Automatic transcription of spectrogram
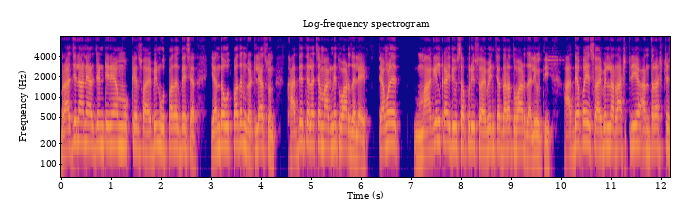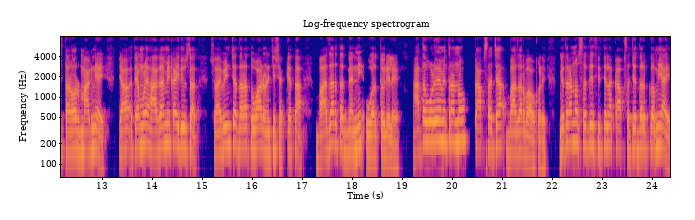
ब्राझील आणि अर्जेंटिना मुख्य सोयाबीन उत्पादक देशात यंदा उत्पादन घटले असून खाद्यतेलाच्या मागणीत वाढ झाली आहे. त्यामुळे मागील काही दिवसापूर्वी सोयाबीनच्या दरात वाढ झाली होती. अद्यापही सोयाबीनला राष्ट्रीय आंतरराष्ट्रीय स्तरावर मागणी आहे. त्या त्यामुळे आगामी काही दिवसात सोयाबीनच्या दरात वाढ होण्याची शक्यता बाजार तज्ज्ञांनी वर्तवलेली आहे. आता वळूया मित्रांनो कापसाच्या बाजारभावाकडे. मित्रांनो सद्यस्थितीला कापसाचे दर कमी आहे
